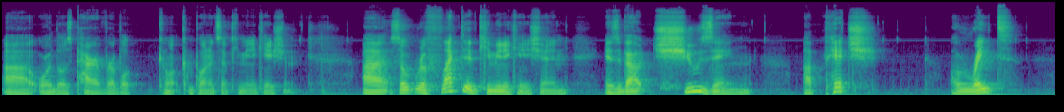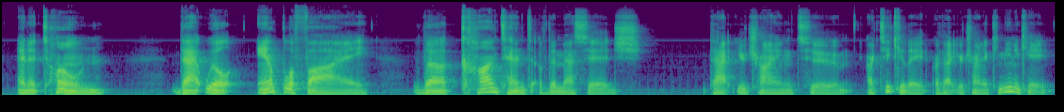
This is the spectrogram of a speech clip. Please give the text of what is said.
uh, or those paraverbal co- components of communication. Uh, so reflective communication is about choosing a pitch, a rate, and a tone that will amplify the content of the message that you're trying to articulate or that you're trying to communicate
